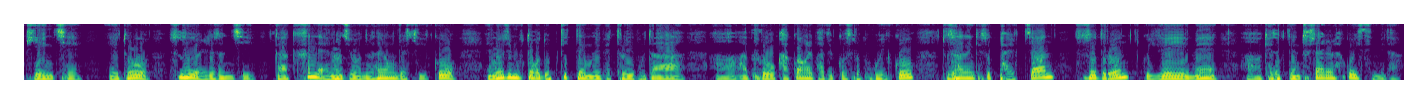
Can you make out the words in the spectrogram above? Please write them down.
비행체에도 수소 연료 전지가 큰 에너지원으로 사용될 수 있고 에너지 밀도가 높기 때문에 배터리보다 어, 앞으로 각광을 받을 것으로 보고 있고 두산은 계속 발전 수소 드론 그 UAM에 어, 계속된 투자를 하고 있습니다.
